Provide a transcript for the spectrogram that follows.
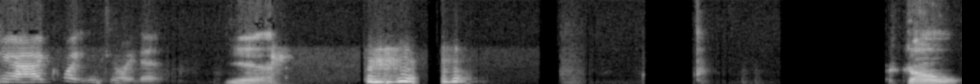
yeah, I quite enjoyed it. yeah. So,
